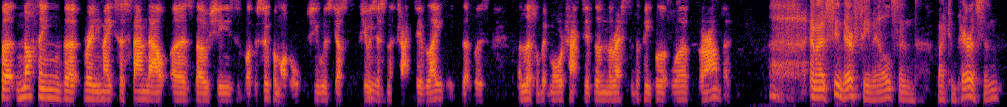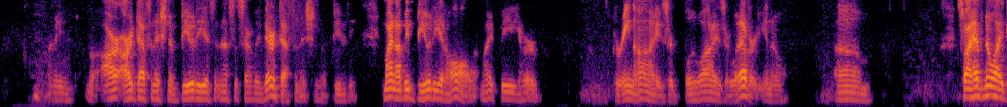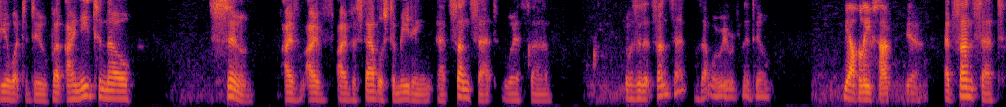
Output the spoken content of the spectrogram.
but nothing that really makes her stand out as though she's like a supermodel. She was just she was Hmm. just an attractive lady that was a little bit more attractive than the rest of the people that were around her. and I've seen their females, and by comparison, I mean, our our definition of beauty isn't necessarily their definition of beauty. It might not be beauty at all. It might be her green eyes or blue eyes or whatever, you know. Um, so I have no idea what to do, but I need to know soon. I've I've I've established a meeting at sunset with. Uh, was it at sunset? Was that what we were going to do? Yeah, I believe so. Yeah, at sunset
